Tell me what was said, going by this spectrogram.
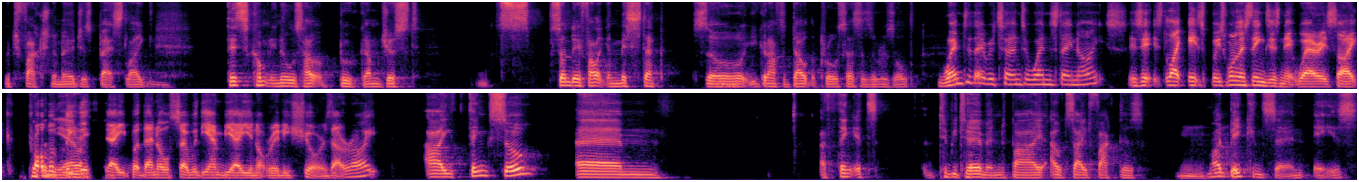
which faction emerges best. Like, mm. this company knows how to book. I'm just, Sunday felt like a misstep. So mm. you're gonna have to doubt the process as a result. When do they return to Wednesday nights? Is it it's like it's it's one of those things, isn't it, where it's like probably this date, but then also with the NBA, you're not really sure. Is that right? I think so. Um, I think it's to be determined by outside factors. Mm. My big concern is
